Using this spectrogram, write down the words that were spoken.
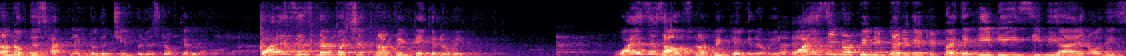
none of this happening to the Chief Minister of Kerala? Why is his membership not being taken away? Why is his house not being taken away? Why is he not being interrogated by the ED, CBI, and all these?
